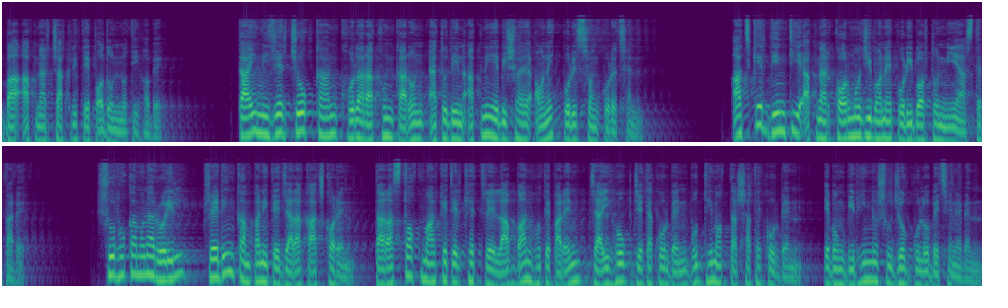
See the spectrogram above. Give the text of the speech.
বা আপনার চাকরিতে পদোন্নতি হবে। তাই নিজের চোখ কান খোলা রাখুন কারণ এতদিন আপনি এ বিষয়ে অনেক পরিশ্রম করেছেন। আজকের দিনটি আপনার কর্মজীবনে পরিবর্তন নিয়ে আসতে পারে। শুভকামনা রইল ট্রেডিং কোম্পানিতে যারা কাজ করেন। তারা স্টক মার্কেটের ক্ষেত্রে লাভবান হতে পারেন, যাই হোক যেটা করবেন, বুদ্ধিমত্তার সাথে করবেন এবং বিভিন্ন সুযোগগুলো বেছে নেবেন।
